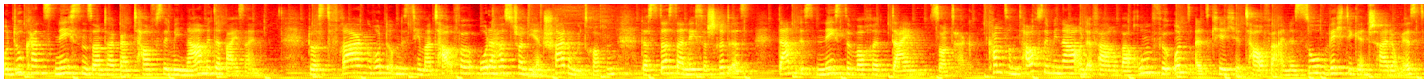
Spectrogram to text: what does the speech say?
und du kannst nächsten Sonntag beim Taufseminar mit dabei sein. Du hast Fragen rund um das Thema Taufe oder hast schon die Entscheidung getroffen, dass das dein nächster Schritt ist, dann ist nächste Woche dein Sonntag. Komm zum Taufseminar und erfahre, warum für uns als Kirche Taufe eine so wichtige Entscheidung ist,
